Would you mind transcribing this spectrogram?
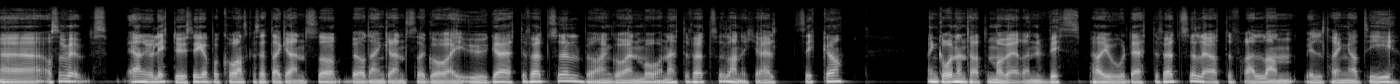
Uh, og så er han jo litt usikker på hvor han skal sette grenser. Bør den grensa gå ei uke etter fødsel? Bør han gå en måned etter fødsel? Han er ikke helt sikker. Men grunnen til at det må være en viss periode etter fødsel, er at foreldrene vil trenge tid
